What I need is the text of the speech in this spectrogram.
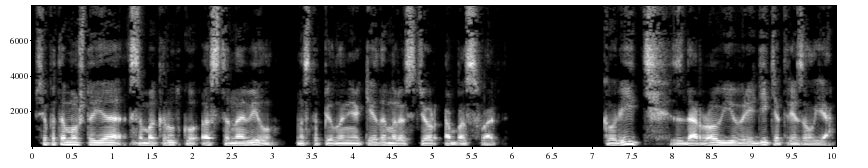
Все потому, что я самокрутку остановил, наступил на нее кедом и растер об асфальт. «Курить, здоровью вредить», — отрезал я.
